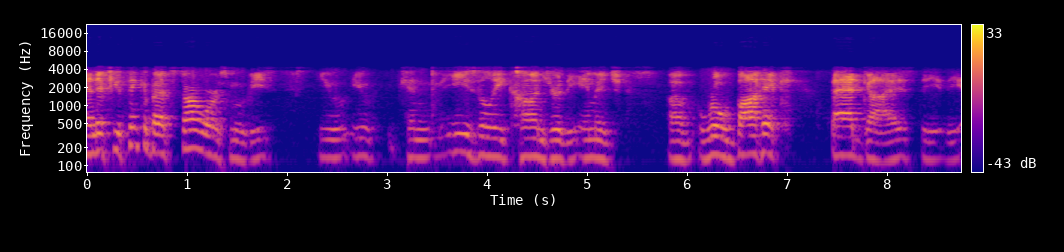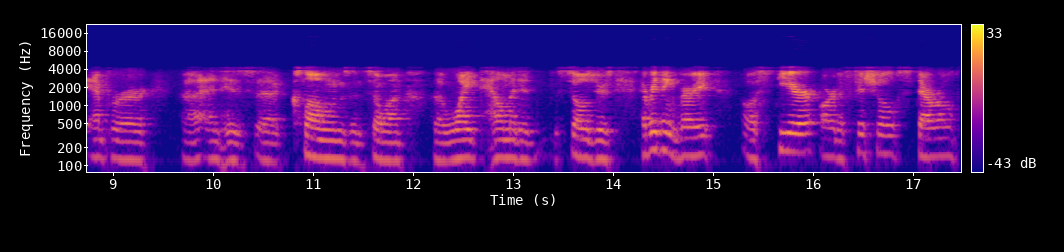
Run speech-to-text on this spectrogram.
And if you think about Star Wars movies, you you can easily conjure the image of robotic bad guys, the the Emperor uh, and his uh, clones and so on, the white helmeted soldiers, everything very austere, artificial, sterile,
